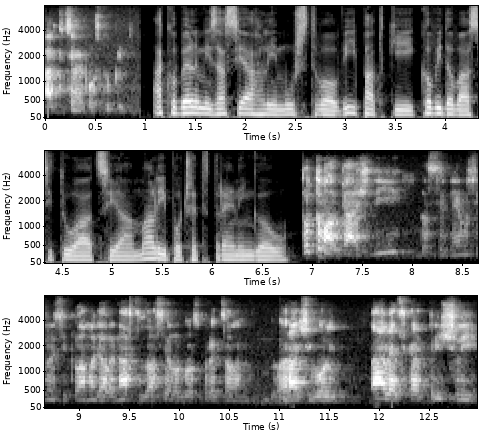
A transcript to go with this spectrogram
ak chceme postúpiť. Ako veľmi zasiahli mužstvo výpadky, covidová situácia, malý počet tréningov? Toto mal každý, zase nemusíme si klamať, ale nás to zasiahlo dosť, predsa len hráči boli najviackrát prišli.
